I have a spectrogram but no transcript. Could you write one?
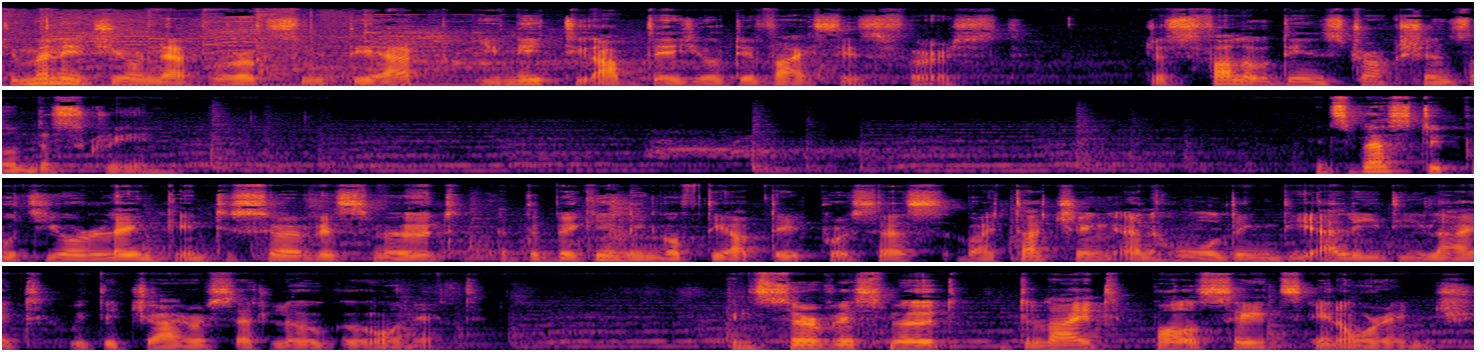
To manage your networks with the app, you need to update your devices first. Just follow the instructions on the screen. It's best to put your link into service mode at the beginning of the update process by touching and holding the LED light with the GyroSet logo on it. In service mode, the light pulsates in orange.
